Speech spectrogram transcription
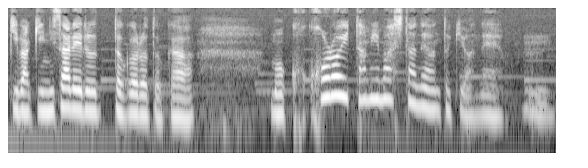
キバキにされるところとかもう心痛みましたねあの時はね、うん、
